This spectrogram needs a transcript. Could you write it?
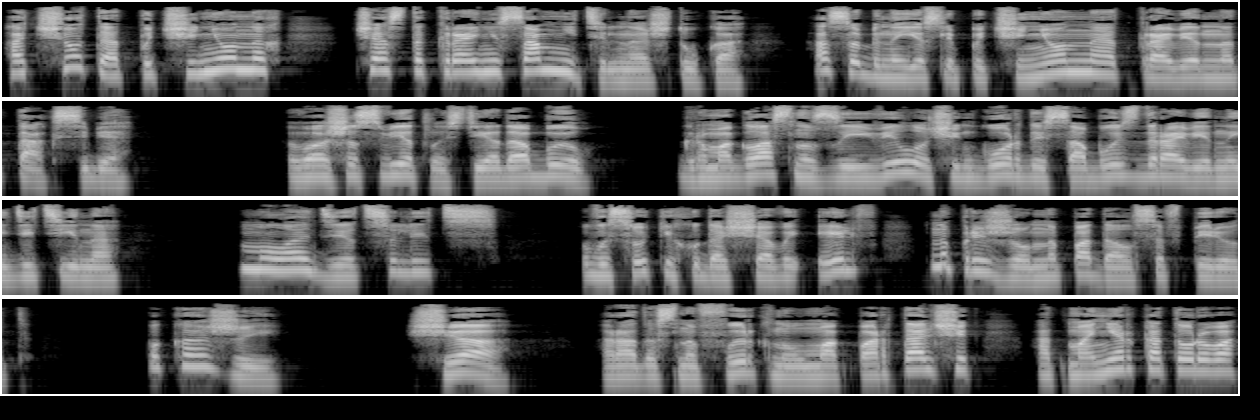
Отчеты от подчиненных часто крайне сомнительная штука, особенно если подчиненные откровенно так себе. «Ваша светлость, я добыл», — громогласно заявил очень гордый собой здоровенный детина. «Молодец, Лиц». Высокий худощавый эльф напряженно подался вперед. «Покажи». «Ща!» — радостно фыркнул маг-портальщик, от манер которого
